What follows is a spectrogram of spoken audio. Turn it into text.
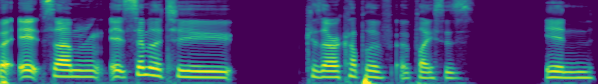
but it's um, it's similar to because there are a couple of, of places in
